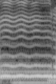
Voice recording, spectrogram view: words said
힘이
